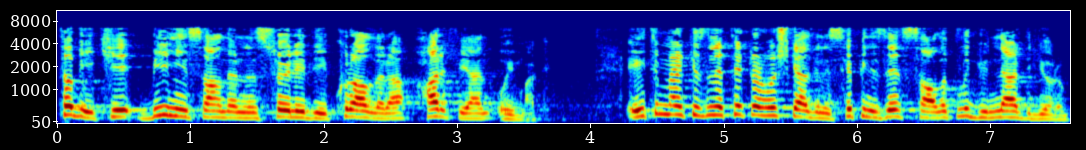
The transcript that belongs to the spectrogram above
tabii ki bilim insanlarının söylediği kurallara harfiyen uymak. Eğitim Merkezi'ne tekrar hoş geldiniz. Hepinize sağlıklı günler diliyorum.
